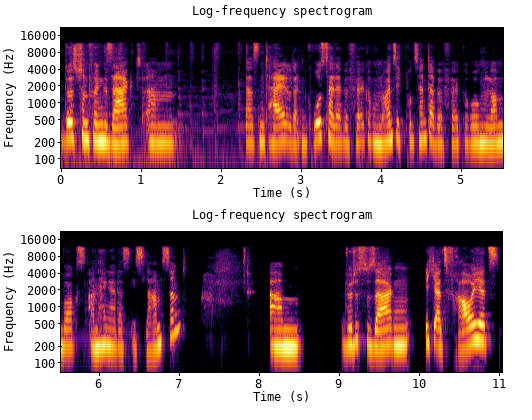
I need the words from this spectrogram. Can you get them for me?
Du hast schon vorhin gesagt, ähm, dass ein Teil oder ein Großteil der Bevölkerung, 90 Prozent der Bevölkerung Lomboks Anhänger des Islams sind. Ähm, würdest du sagen, ich als Frau jetzt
